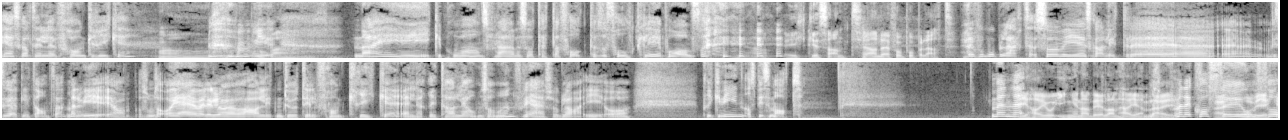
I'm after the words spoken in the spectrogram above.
Jeg skal til Frankrike. Oh, Vi-. Nei, ikke Provence, for der er det så tett av folk. Det er så folkelig i Provence. ja, ikke sant. Ja, det er for populært. Det er for populært, så vi skal litt eh, Vi skal et litt annet sted. Men vi, ja, som, sagt, og jeg er veldig glad i å ha en liten tur til Frankrike eller Italia om sommeren, fordi jeg er så glad i å drikke vin og spise mat. Men, Vi har jo ingen av delene her hjemme. Nei. men det koster Nei, jo så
